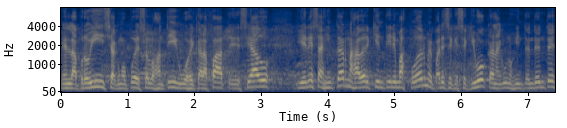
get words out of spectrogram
en la provincia, como puede ser los antiguos, el Calafate, Deseado, y en esas internas a ver quién tiene más poder, me parece que se equivocan algunos intendentes.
